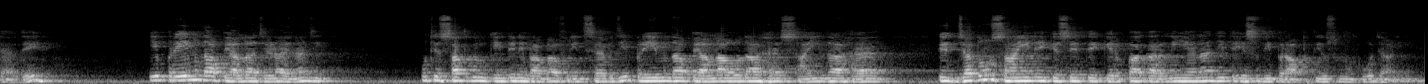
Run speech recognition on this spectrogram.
ਤੈਦੇ ਇਹ ਪ੍ਰੇਮ ਦਾ ਪਿਆਲਾ ਜਿਹੜਾ ਹੈ ਨਾ ਜੀ, ਉਥੇ ਸਤਿਗੁਰੂ ਕਹਿੰਦੇ ਨੇ ਬਾਬਾ ਫਰੀਦ ਸਾਹਿਬ ਜੀ, ਪ੍ਰੇਮ ਦਾ ਪਿਆਲਾ ਉਹਦਾ ਹੈ, ਸਾਈਂ ਦਾ ਹੈ ਤੇ ਜਦੋਂ ਸਾਈਂ ਨੇ ਕਿਸੇ ਤੇ ਕਿਰਪਾ ਕਰਨੀ ਹੈ ਨਾ ਜੀ, ਤੇ ਇਸ ਦੀ ਪ੍ਰਾਪਤੀ ਉਸ ਨੂੰ ਹੋ ਜਾਣੀ ਹੈ।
